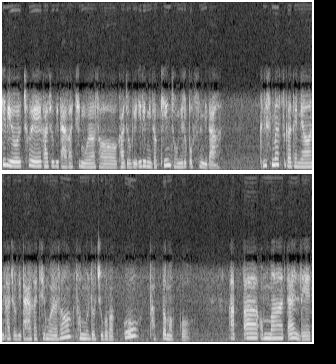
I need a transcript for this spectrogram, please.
12월 초에 가족이 다 같이 모여서 가족의 이름이 적힌 종이를 뽑습니다. 크리스마스가 되면 가족이 다 같이 모여서 선물도 주고받고 밥도 먹고 아빠, 엄마, 딸 넷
